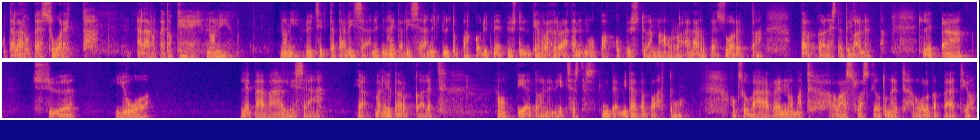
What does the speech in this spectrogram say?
Mutta älä rupea suorittaa. Älä rupea, okei, no niin, no niin, nyt sitten tätä lisää, nyt näitä lisää, nyt, nyt on pakko, nyt me pystyy kerran hörähtää, nyt on pakko pystyä nauraa. Älä rupea suorittaa. Tarkkaile sitä tilannetta. Lepää, syö, juo, lepää vähän lisää. Ja välillä tarkkailet, oot tietoinen itsestäsi, mitä, mitä tapahtuu. Onko sinulla vähän rennommat alas laskeutuneet olkapäät jo?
